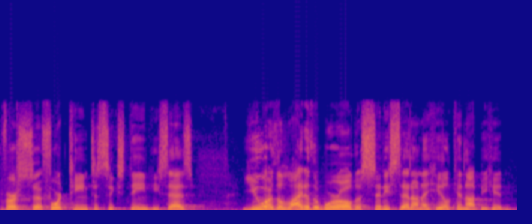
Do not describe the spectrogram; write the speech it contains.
verse uh, 14 to 16, He says, you are the light of the world, a city set on a hill cannot be hidden.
